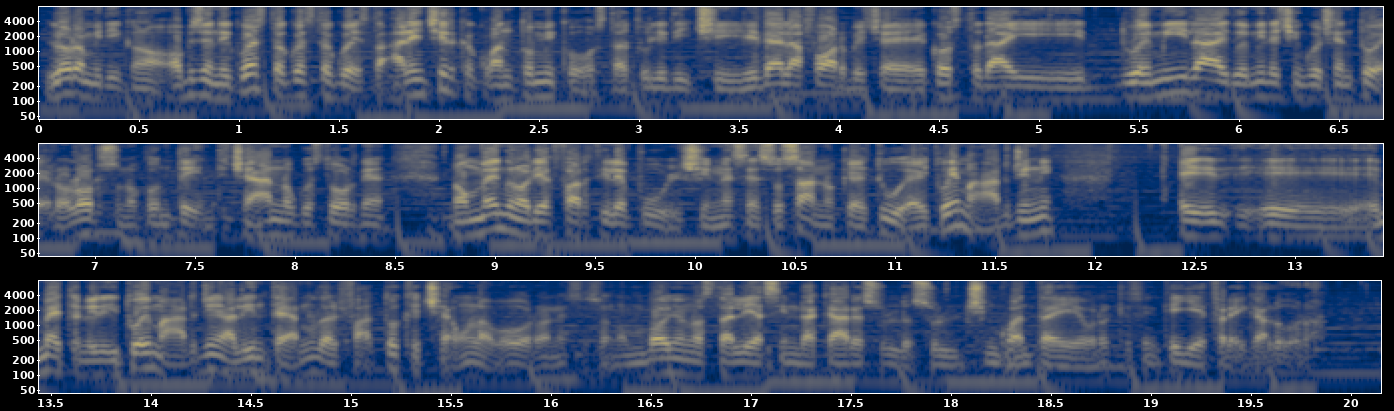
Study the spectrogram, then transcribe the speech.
loro mi dicono ho bisogno di questo, questo e questo all'incirca quanto mi costa? Tu gli dici gli dai la forbice costa dai 2000 ai 2500 euro loro sono contenti cioè hanno questo ordine non vengono lì a farti le pulci nel senso sanno che tu hai i tuoi margini e, e, e, mettono i tuoi margini all'interno del fatto che c'è un lavoro, nel senso non vogliono stare lì a sindacare sul, sul 50 euro, che, che gli frega loro.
